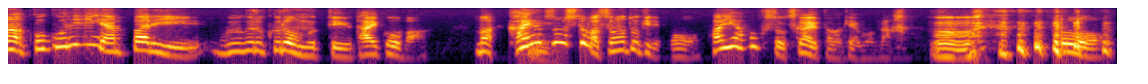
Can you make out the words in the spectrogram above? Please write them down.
まあ、ここにやっぱり Google Chrome っていう対抗馬。まあ、開発の人はその時でも Firefox を使えたわけやもんな。うん。そう。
